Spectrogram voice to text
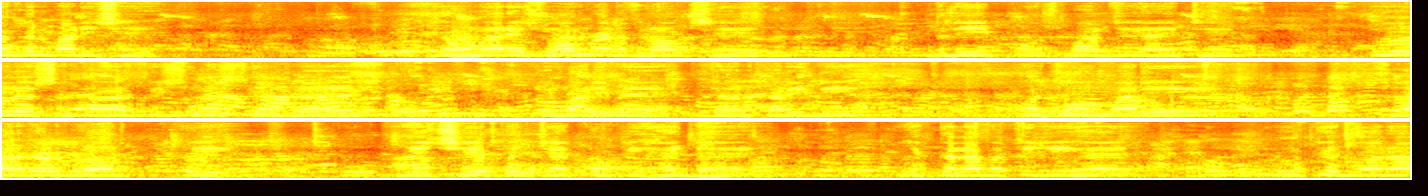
आंगनबाड़ी से, जो हमारे सोनगढ़ ब्लॉक से दिलीप ओसवाल जी आए थे उन्होंने सरकार की समस्त योजनाएँ के बारे में जानकारी दी और जो हमारी स्वारगढ़ ब्लॉक की, ये छः पंचायतों की हेड है, ये कलावती जी है, उनके द्वारा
